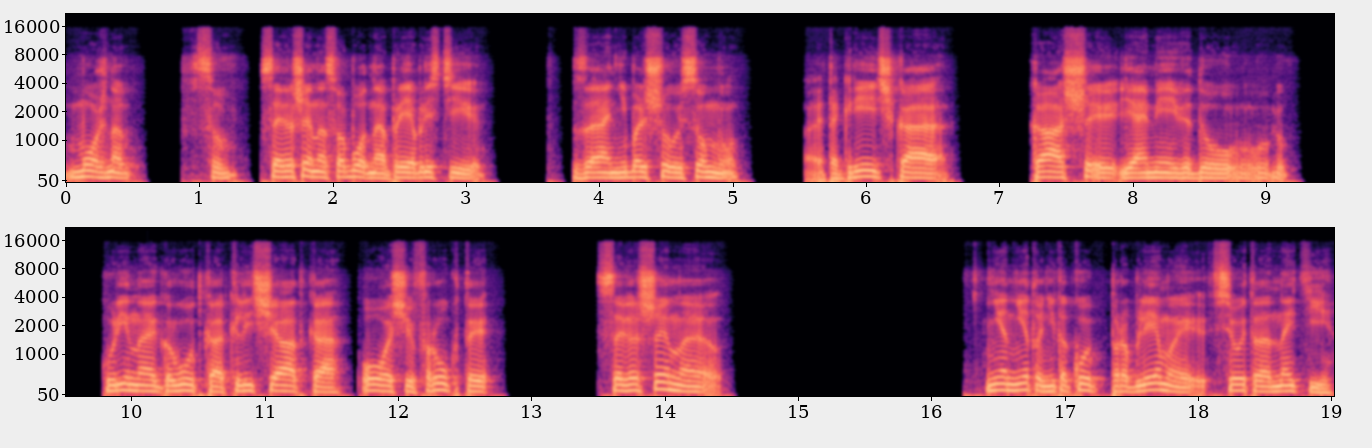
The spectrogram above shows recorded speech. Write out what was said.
можно совершенно свободно приобрести за небольшую сумму. Это гречка, каши, я имею в виду куриная грудка, клетчатка, овощи, фрукты. Совершенно нет, нету никакой проблемы все это найти.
